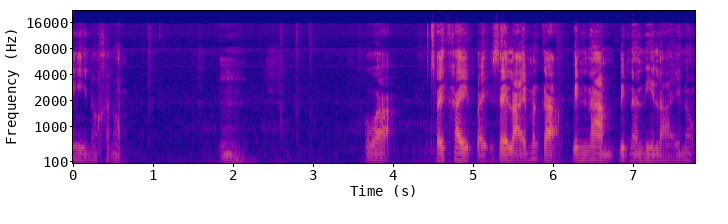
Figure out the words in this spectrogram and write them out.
นี้เนาะค่ะเนาะอืมเพราะว่าใส่ไข่ไปใส่หลายมันก็เป็นน้ำเป็นอันนี้หลายเนาะ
